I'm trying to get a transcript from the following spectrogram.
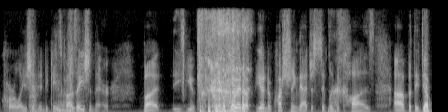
correlation indicates causation there, but you you end up you end up questioning that just simply because. Uh, but they did yep.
